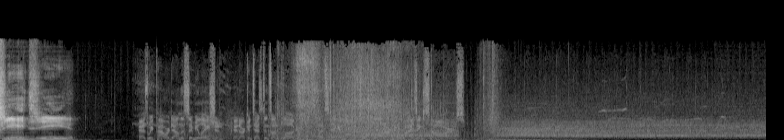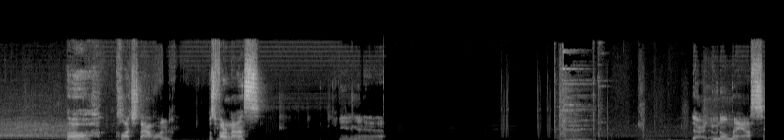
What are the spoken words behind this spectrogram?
GG. As we power down the simulation and our contestants unplug, let's take a moment to applaud our new rising stars. Oh, clutch that one. Was very nice. Yeah. Uno Mass.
